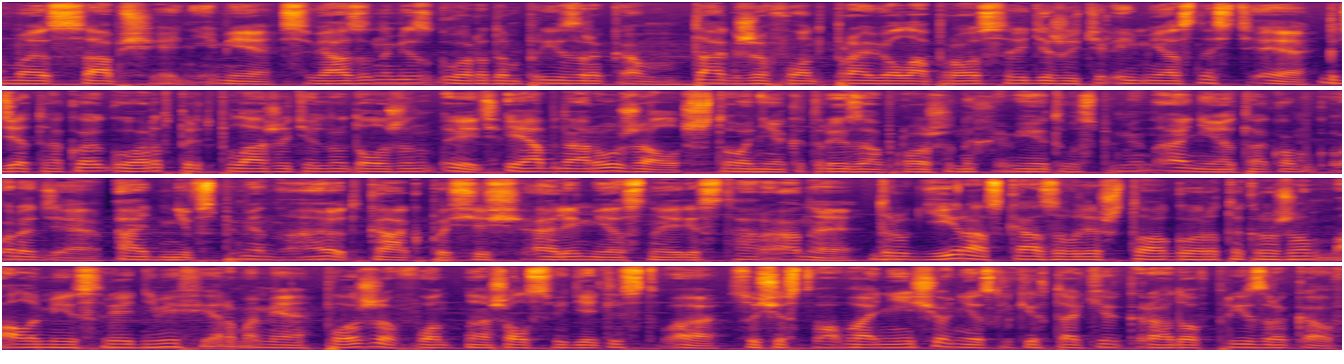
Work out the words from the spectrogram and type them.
со СМС-сообщениями, связанными с городом-призраком. Также фонд провел опрос среди жителей местности, где такой город предположительно должен быть, и обнаружил, что некоторые из опрошенных имеют воспоминания о таком городе. Одни вспоминают, как посещали местные рестораны, другие рассказывали, что город окружен малыми и средними фермами. Позже фонд нашел свидетельства существования еще нескольких таких городов-призраков,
